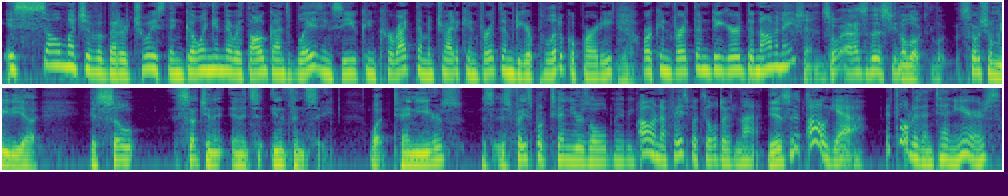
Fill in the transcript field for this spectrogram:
is so much of a better choice than going in there with all guns blazing so you can correct them and try to convert them to your political party or convert them to your denomination So as this, you know, look, look social media is so such in, in its infancy. What, 10 years? Is, is Facebook 10 years old maybe? oh no facebook's older than that Is it? oh yeah it's older than 10 years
